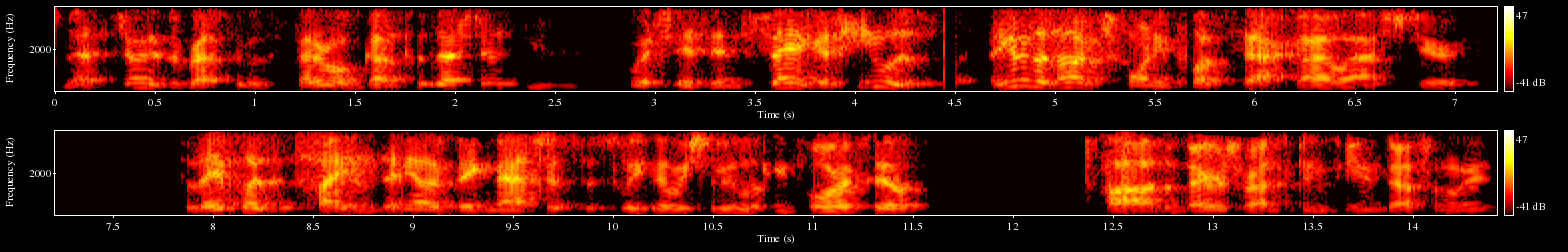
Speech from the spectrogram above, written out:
Smith, know, he's arrested with federal gun possession, mm-hmm. which is insane because he was he was another 20 plus sack guy last year. So they play the Titans. Any other big matchups this week that we should be looking forward to? Uh, the Bears Redskins game definitely.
